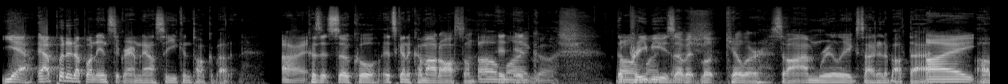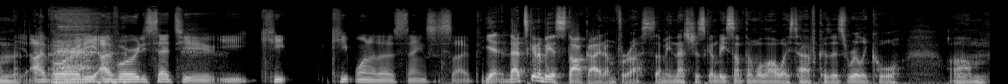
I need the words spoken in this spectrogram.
Yeah, I put it up on Instagram now, so you can talk about it All right. because it's so cool. It's going to come out awesome. Oh It- my it- gosh. The Oh previews of it look killer, so I'm really excited about that. I um, I've already I've already said to you, you keep keep one of those things aside. Yeah, that's going to be a stock item for us. I mean, that's just going to be something we'll always have because it's really cool. Um,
